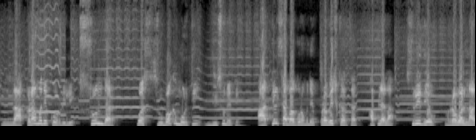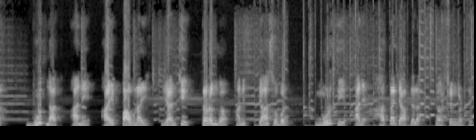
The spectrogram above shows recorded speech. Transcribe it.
लाकडामध्ये कोरलेली सुंदर व सुबक मूर्ती दिसून येते. आतील सभागृहामध्ये प्रवेश करतात आपल्याला श्रीदेव रवलनाथ भूतनाथ आणि आई पावनाई यांची तरंग आणि त्यासोबत मूर्ती आणि हाताचे आपल्याला दर्शन घडते.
